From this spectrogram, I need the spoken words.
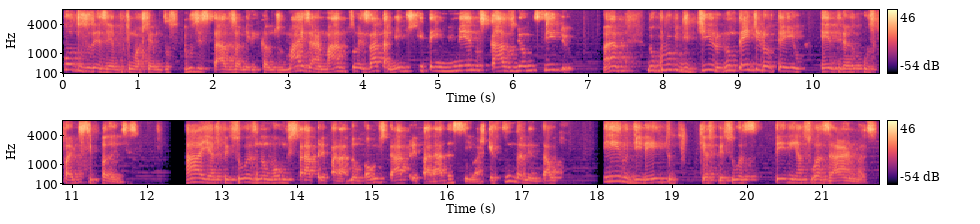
Todos os exemplos que nós temos dos, dos estados americanos mais armados são exatamente os que têm menos casos de homicídio. Né? No clube de tiro não tem tiroteio entre os participantes. Ah, e as pessoas não vão estar preparadas. Não vão estar preparadas sim. Eu acho que é fundamental ter o direito que as pessoas terem as suas armas.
